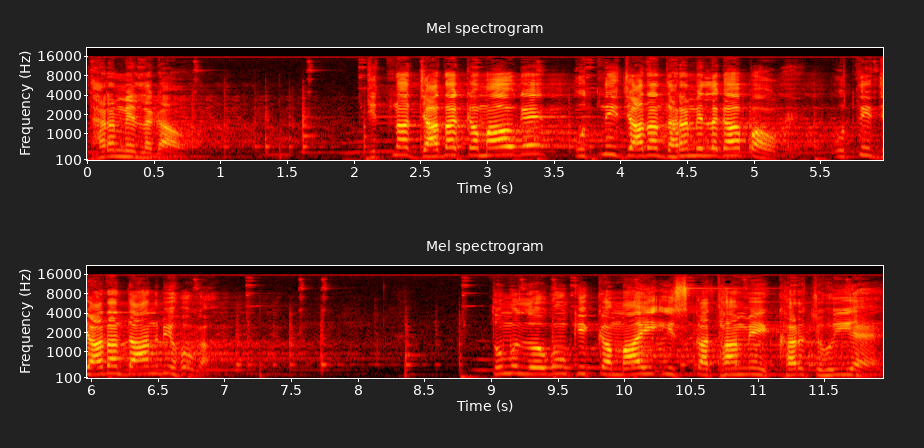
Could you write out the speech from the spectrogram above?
धर्म में लगाओ। जितना ज़्यादा कमाओगे, उतनी ज़्यादा धर्म में लगा पाओगे। उतनी ज़्यादा दान भी होगा। तुम लोगों की कमाई इस कथा में खर्च हुई है।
